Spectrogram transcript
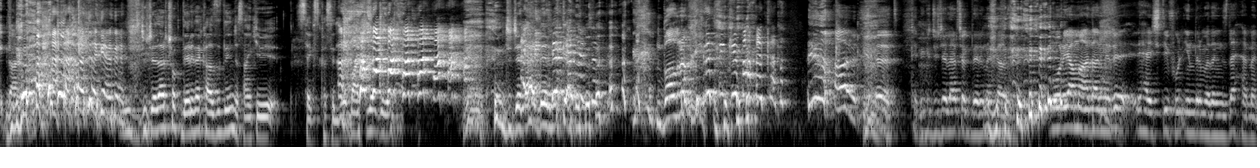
Cüceler çok derine kazdı deyince sanki bir seks kaseti başlıyor gibi. Cüceler derine kazdı. Balrog gibi arkada. Abi evet. Cüceler çok derine kazdı. Moria madenleri HD full indirmeden izle hemen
